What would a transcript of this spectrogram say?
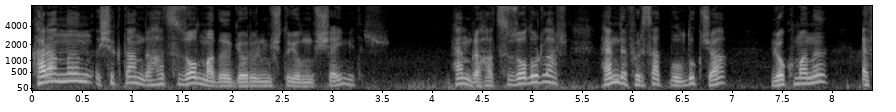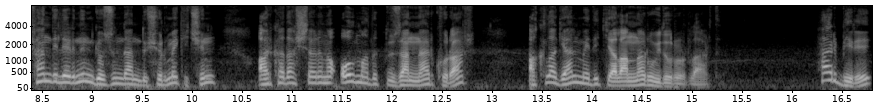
Karanlığın ışıktan rahatsız olmadığı görülmüş duyulmuş şey midir? Hem rahatsız olurlar hem de fırsat buldukça Lokman'ı efendilerinin gözünden düşürmek için arkadaşlarına olmadık düzenler kurar, akla gelmedik yalanlar uydururlardı. Her biri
